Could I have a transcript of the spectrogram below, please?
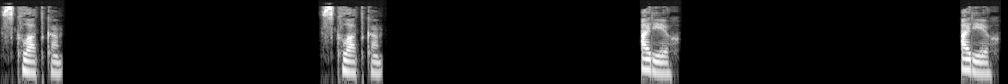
Складка. Складка. Орех. Орех.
